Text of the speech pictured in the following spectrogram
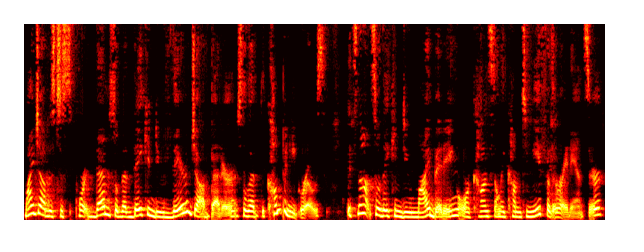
My job is to support them so that they can do their job better so that the company grows. It's not so they can do my bidding or constantly come to me for the right answer.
